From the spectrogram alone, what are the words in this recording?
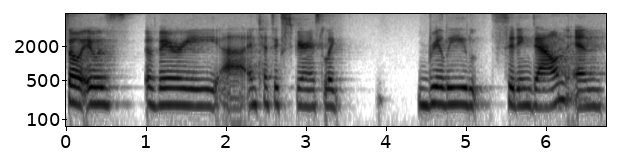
So it was a very uh, intense experience, like really sitting down and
